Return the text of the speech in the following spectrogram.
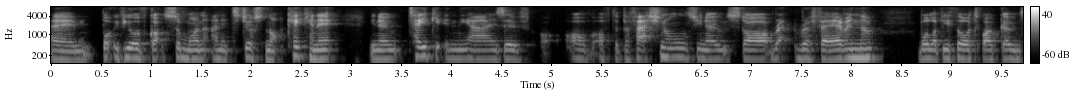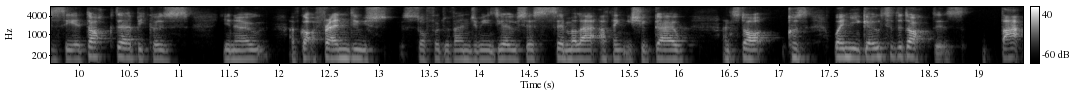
um, but if you've got someone and it's just not kicking it you know take it in the eyes of of, of the professionals you know start re- referring them. Well have you thought about going to see a doctor? Because you know i've got a friend who's suffered with endometriosis similar i think you should go and start because when you go to the doctors that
